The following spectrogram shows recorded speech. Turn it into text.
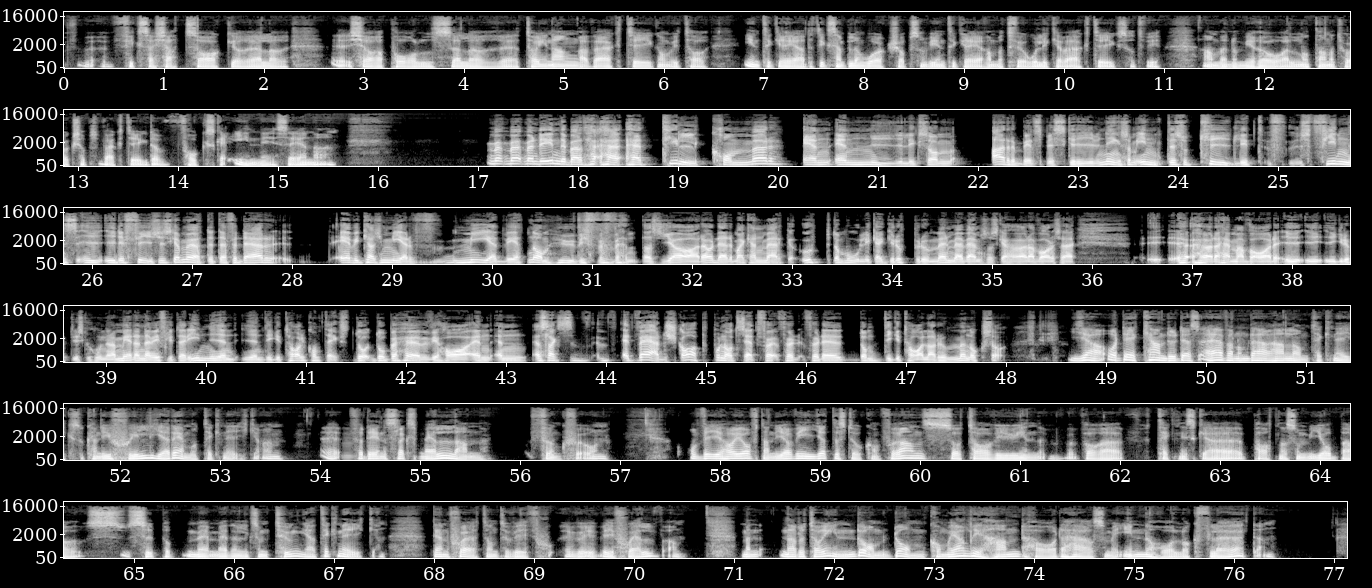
fixa chattsaker eller eh, köra polls eller eh, ta in andra verktyg om vi tar integrerade, till exempel en workshop som vi integrerar med två olika verktyg så att vi använder Miro eller något annat workshopsverktyg där folk ska in i senare. Men, men, men det innebär att här, här tillkommer en, en ny liksom arbetsbeskrivning som inte så tydligt finns i, i det fysiska mötet därför där är vi kanske mer medvetna om hur vi förväntas göra och där man kan märka upp de olika grupprummen med vem som ska höra var och så här höra hemma var i, i, i gruppdiskussionerna. Medan när vi flyttar in i en, i en digital kontext då, då behöver vi ha en, en, en slags ett värdskap på något sätt för, för, för det, de digitala rummen också. Ja, och det kan du, dess, även om det här handlar om teknik, så kan du skilja det mot tekniken. Eh, mm. För det är en slags mellanfunktion. Och vi har ju ofta, gör vi en jättestor konferens så tar vi ju in våra tekniska partner som jobbar super med, med den liksom tunga tekniken. Den sköter inte vi, vi, vi själva. Men när du tar in dem, de kommer ju aldrig handha det här som är innehåll och flöden.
